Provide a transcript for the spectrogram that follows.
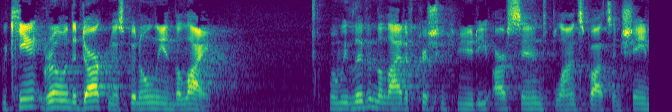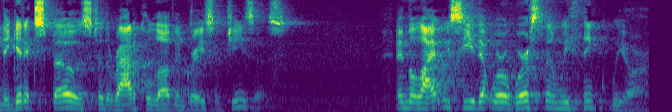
we can't grow in the darkness, but only in the light. When we live in the light of Christian community, our sins, blind spots, and shame, they get exposed to the radical love and grace of Jesus. In the light, we see that we're worse than we think we are,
